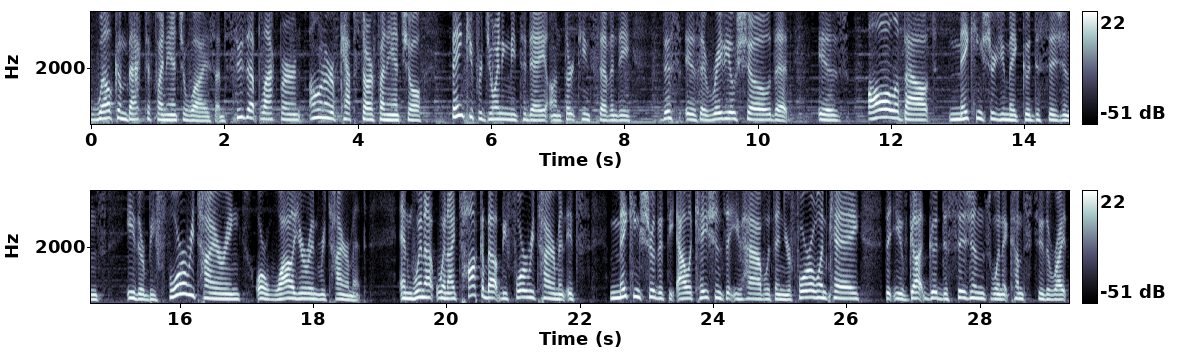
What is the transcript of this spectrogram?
Welcome back to Financial Wise. I'm Suzette Blackburn, owner of Capstar Financial. Thank you for joining me today on 1370. This is a radio show that is all about making sure you make good decisions either before retiring or while you're in retirement. And when I when I talk about before retirement, it's making sure that the allocations that you have within your 401k that you've got good decisions when it comes to the right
